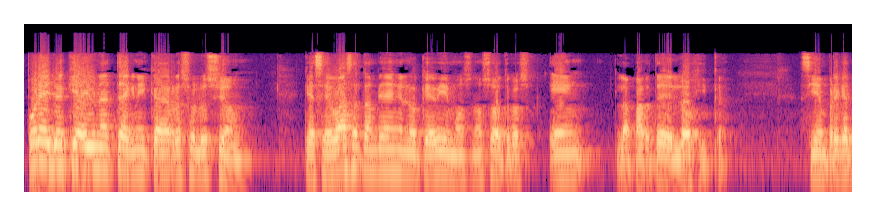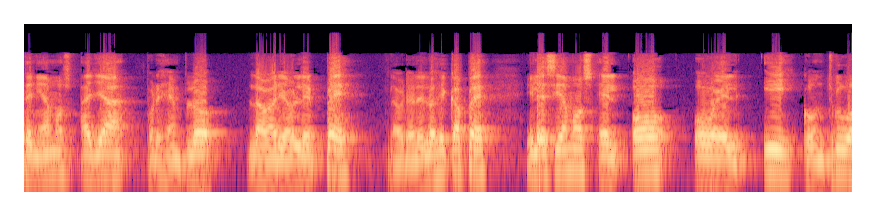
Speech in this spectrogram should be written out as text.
Por ello aquí hay una técnica de resolución que se basa también en lo que vimos nosotros en la parte de lógica. Siempre que teníamos allá, por ejemplo, la variable p, la variable lógica p, y le decíamos el o o el i con true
